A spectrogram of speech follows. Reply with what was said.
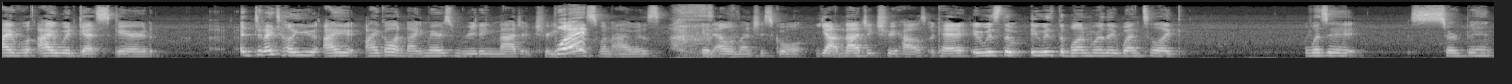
I, w- I would get scared. Uh, Did I tell you I, I got nightmares from reading Magic Tree What? House when I was in elementary school? Yeah, Magic Tree House. Okay, it was the it was the one where they went to like, was it Serpent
